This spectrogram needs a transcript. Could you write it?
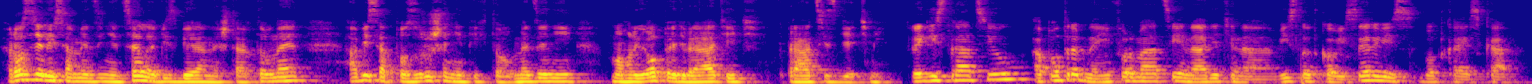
Rozdeli sa medzi ne celé vyzbierané štartovné, aby sa po zrušení týchto obmedzení mohli opäť vrátiť k práci s deťmi. Registráciu a potrebné informácie nájdete na výsledkový servis.sk.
